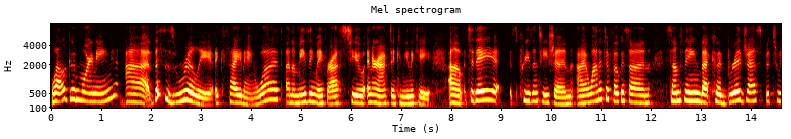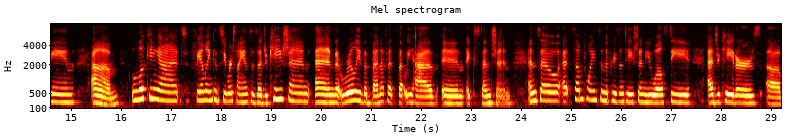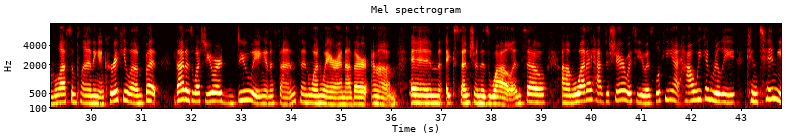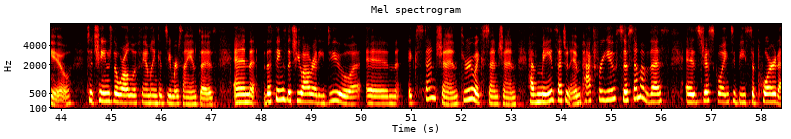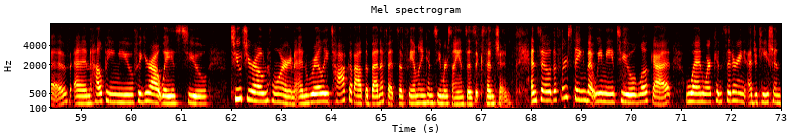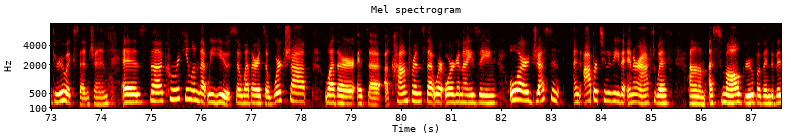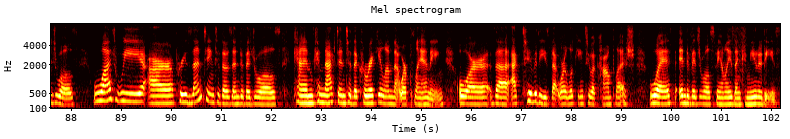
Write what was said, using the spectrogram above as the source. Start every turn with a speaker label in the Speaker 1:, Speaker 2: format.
Speaker 1: Well, good morning. Uh, this is really exciting. What an amazing way for us to interact and communicate. Um, today's presentation, I wanted to focus on something that could bridge us between um, looking at family and consumer sciences education and really the benefits that we have in extension. And so at some points in the presentation, you will see educators, um, lesson planning, and curriculum, but that is what you're doing in a sense in one way or another um, in extension as well. And so um, what i have to share with you is looking at how we can really continue to change the world with family and consumer sciences. And the things that you already do in extension, through extension, have made such an impact for youth. So some of this is just going to be supportive and helping you figure out ways to toot your own horn and really talk about the benefits of family and consumer sciences extension. And so, the first thing that we need to look at when we're considering education through extension is the curriculum that we use. So, whether it's a workshop, whether it's a, a conference that we're organizing, or just an an opportunity to interact with um, a small group of individuals what we are presenting to those individuals can connect into the curriculum that we're planning or the activities that we're looking to accomplish with individuals, families, and communities.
